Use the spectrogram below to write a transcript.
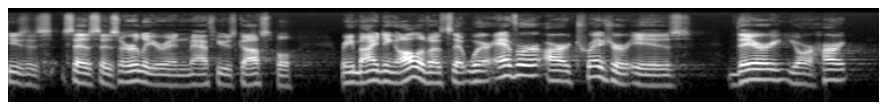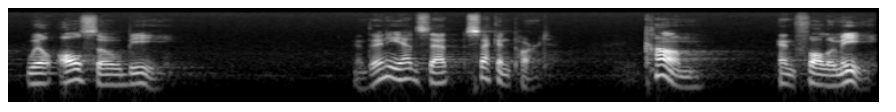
Jesus says this earlier in Matthew's gospel, reminding all of us that wherever our treasure is, there your heart will also be. And then he adds that second part Come and follow me.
